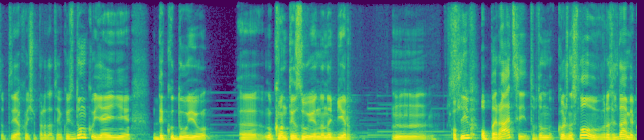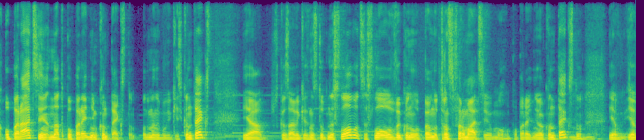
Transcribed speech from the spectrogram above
Тобто я хочу передати якусь думку, я її декодую, е, ну, квантизую на набір Слів? операцій. Тобто ми кожне слово розглядаємо як операція над попереднім контекстом. От у мене був якийсь контекст, я сказав якесь наступне слово. Це слово виконало певну трансформацію мого попереднього контексту. Я, я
